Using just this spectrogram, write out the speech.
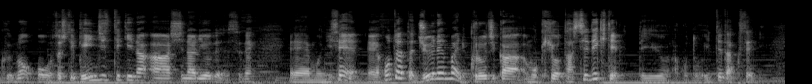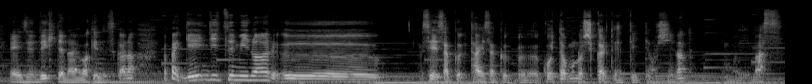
くのそして現実的なシナリオでですね、えー、もう2000、え、本当だったら10年前に黒字化目標を達成できてるっていうようなことを言ってたくせに、えー、全然できてないわけですからやっぱり現実味のある政策対策こういったものをしっかりとやっていってほしいなと思います、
